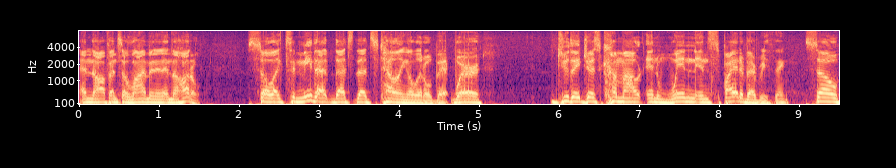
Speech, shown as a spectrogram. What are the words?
and the offensive lineman in, in the huddle. So, like to me, that that's that's telling a little bit. Where do they just come out and win in spite of everything? So,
